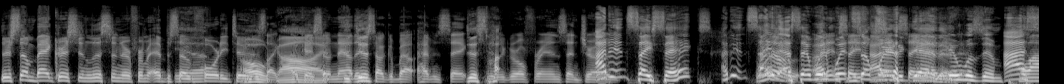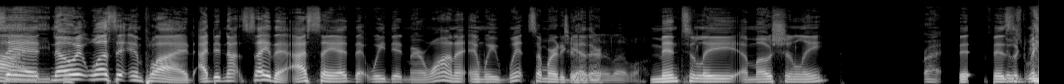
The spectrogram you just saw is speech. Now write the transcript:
There's some bad Christian listener from episode Yeah. 42. Oh, it's like, okay, so now You they just- talk about having sex just with hi- their girlfriends and drugs. I didn't say sex. I didn't say No, that. I said we didn't went say- somewhere didn't say that together. It was implied. I said no, it wasn't implied. I did not say that. I said that we did marijuana and we went somewhere together, another level. mentally, emotionally, Right. physically.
